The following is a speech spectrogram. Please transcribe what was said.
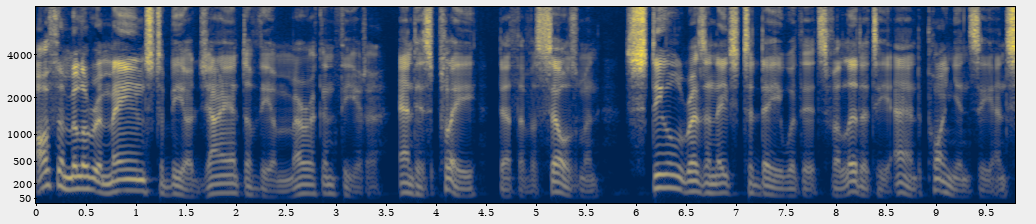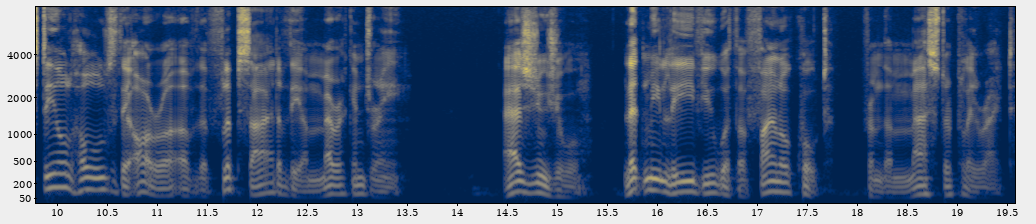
Arthur Miller remains to be a giant of the American theater, and his play, Death of a Salesman, still resonates today with its validity and poignancy and still holds the aura of the flip side of the American dream. As usual, let me leave you with a final quote from the master playwright.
